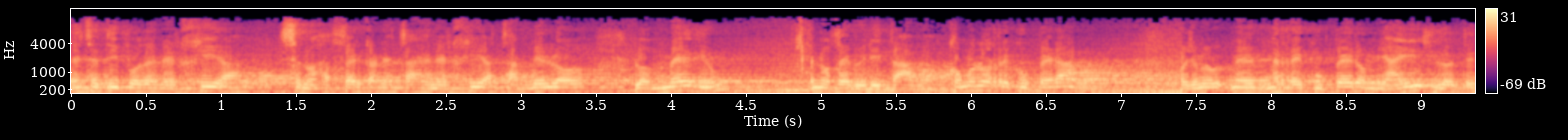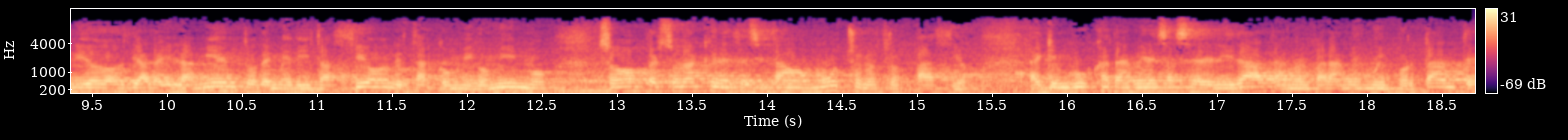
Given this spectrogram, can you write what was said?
este tipo de energía? Se nos acercan estas energías, también los, los nos debilitamos. ¿Cómo nos recuperamos? Pues yo me, recupero, me aíslo, he tenido dos días de aislamiento, de meditación, de estar conmigo mismo. Somos personas que necesitamos mucho nuestro espacio. Hay quien busca también esa serenidad, también para mí es muy importante,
